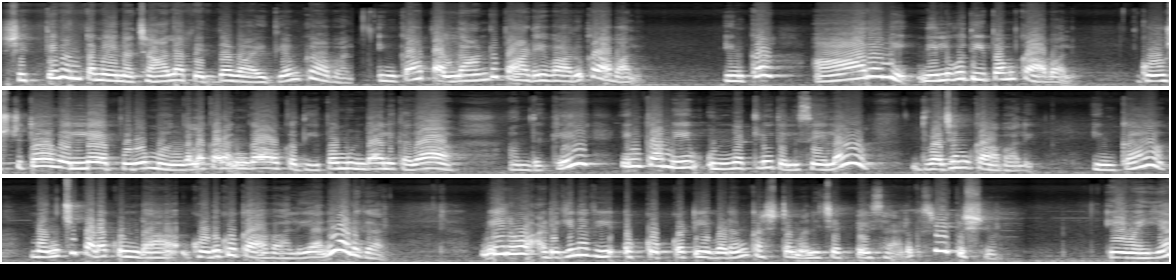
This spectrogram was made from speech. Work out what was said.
శక్తివంతమైన చాలా పెద్ద వాయిద్యం కావాలి. ఇంకా పల్లాండు పాడేవారు కావాలి. ఇంకా ఆరని నిలువు దీపం కావాలి. గోష్ఠితో వెళ్ళేప్పుడు మంగళకరంగా ఒక దీపం ఉండాలి కదా. అందుకే ఇంకా మేం ఉన్నట్లు తెలిసేలా ధ్వజం కావాలి. ఇంకా మంచు పడకుండా గొడుగు కావాలి అని అడిగారు. మీరు అడిగినవి ఒక్కొక్కటి ఇవ్వడం కష్టమని చెప్పేశాడు శ్రీకృష్ణుడు. ఏమయ్యా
